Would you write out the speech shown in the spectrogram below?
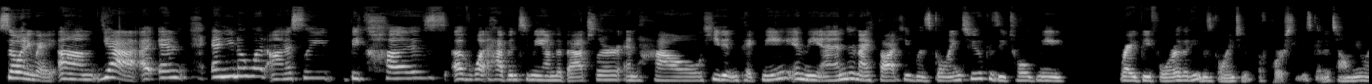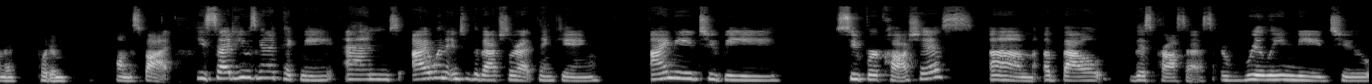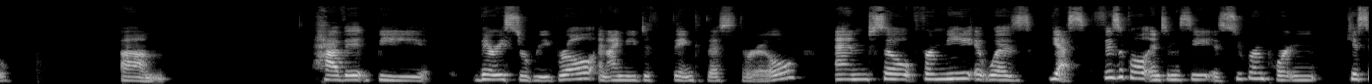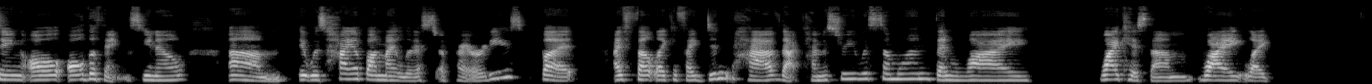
So anyway, um, yeah, I, and and you know what? Honestly, because of what happened to me on The Bachelor and how he didn't pick me in the end, and I thought he was going to because he told me right before that he was going to. Of course, he was going to tell me when I put him on the spot. He said he was going to pick me, and I went into The Bachelorette thinking I need to be super cautious um, about this process. I really need to um, have it be very cerebral and I need to think this through. And so for me, it was, yes, physical intimacy is super important. Kissing, all, all the things, you know, um, it was high up on my list of priorities, but I felt like if I didn't have that chemistry with someone, then why, why kiss them? Why like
